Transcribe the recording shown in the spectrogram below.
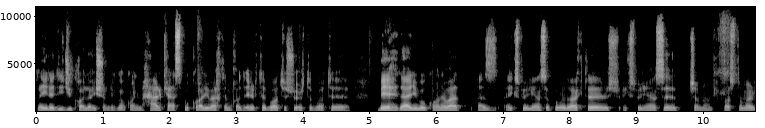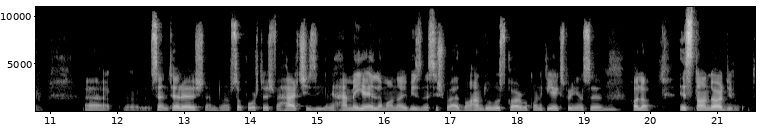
غیر دیجیکالایش رو نگاه کنیم. هر کسب و کاری وقتی می‌خواد ارتباطش رو ارتباط بهتری بکنه باید از experience product ش experience customer center ش نمی‌دونم support ش و هر چیزی. یعنی همه المان های business یش باید با هم درست کار بکنه که یه experience حالا استانداردی رو بده.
